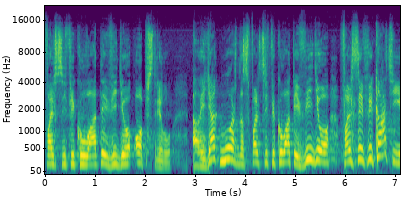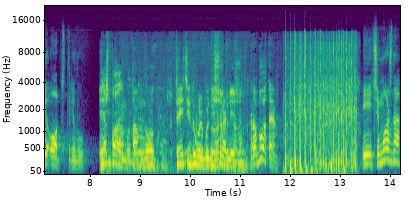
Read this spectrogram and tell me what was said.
фальсифікувати відео обстрілу. Але як можна сфальсифікувати відео фальсифікації обстрілу? Я шпалить буду. Там, ну, третий дубль будем Еще ближе. Работаем. І чи можна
